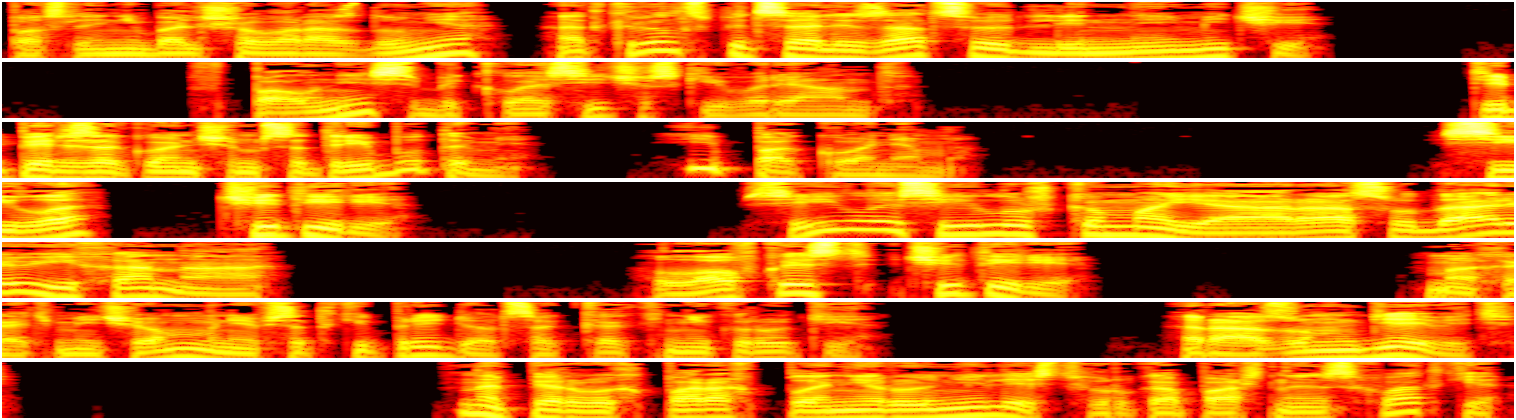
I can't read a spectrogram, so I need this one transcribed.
После небольшого раздумья открыл специализацию длинные мечи. Вполне себе классический вариант. Теперь закончим с атрибутами и по коням. Сила — 4. Сила, силушка моя, раз ударю и хана. Ловкость — 4. Махать мечом мне все-таки придется, как ни крути. Разум — 9. На первых порах планирую не лезть в рукопашные схватки,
